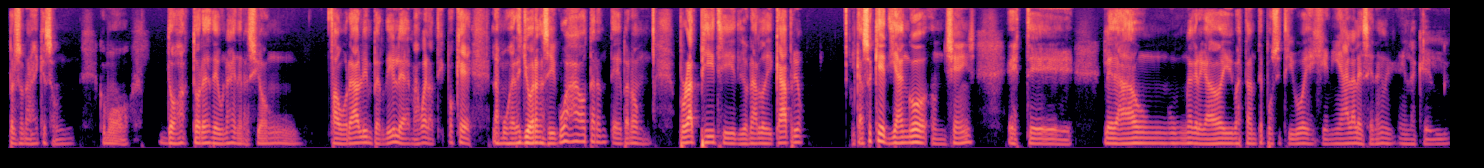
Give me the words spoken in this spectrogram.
personajes que son como dos actores de una generación favorable, imperdible. Además, bueno, tipos que las mujeres lloran así, wow, Tarantino, perdón, Brad Pitt y Leonardo DiCaprio. El caso es que Django Unchained este, le da un, agregado ahí bastante positivo y genial a la escena en, la que el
